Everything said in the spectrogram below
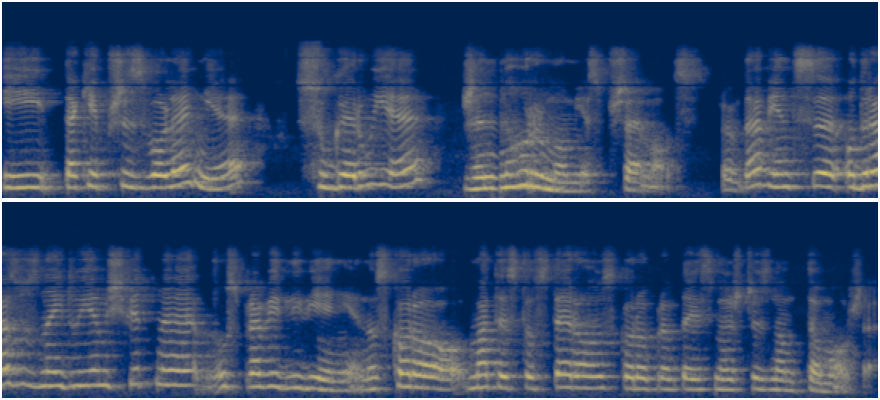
I takie przyzwolenie sugeruje, że normą jest przemoc, prawda? Więc e, od razu znajdujemy świetne usprawiedliwienie. No skoro ma testosteron, skoro prawda, jest mężczyzną, to może.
